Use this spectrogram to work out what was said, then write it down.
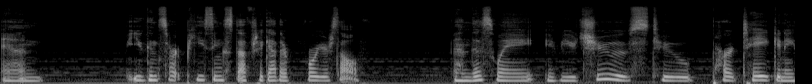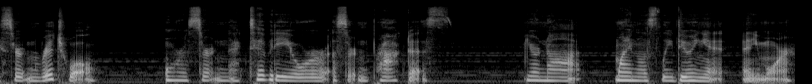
and you can start piecing stuff together for yourself. And this way, if you choose to partake in a certain ritual or a certain activity or a certain practice, you're not mindlessly doing it anymore.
